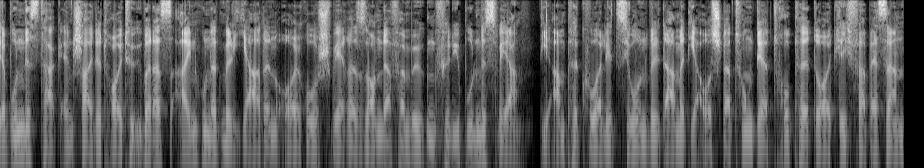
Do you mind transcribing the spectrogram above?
Der Bundestag entscheidet heute über das 100 Milliarden Euro schwere Sondervermögen für die Bundeswehr. Die Ampelkoalition will damit die Ausstattung der Truppe deutlich verbessern.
